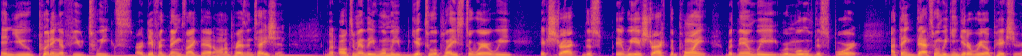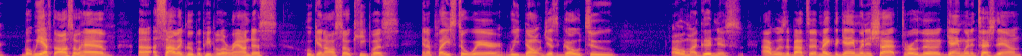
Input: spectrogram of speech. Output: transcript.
and you putting a few tweaks or different things like that on a presentation. But ultimately, when we get to a place to where we extract the we extract the point, but then we remove the sport, I think that's when we can get a real picture. But we have to also have a solid group of people around us who can also keep us in a place to where we don't just go to, oh my goodness, I was about to make the game winning shot, throw the game winning touchdown,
